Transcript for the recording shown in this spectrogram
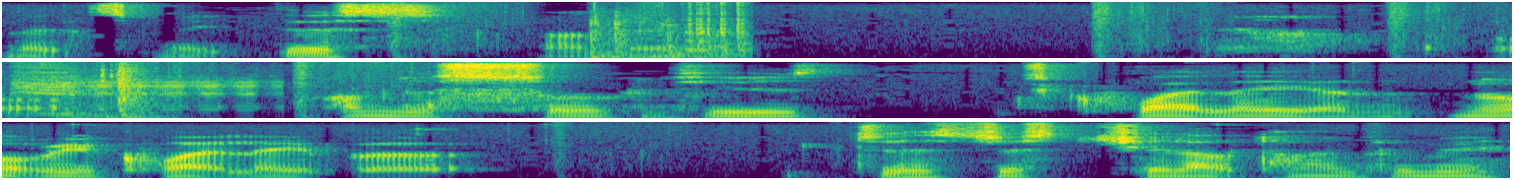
Let's make this and then I'm just so confused. It's quite late and not really quite late but just just chill out time for me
